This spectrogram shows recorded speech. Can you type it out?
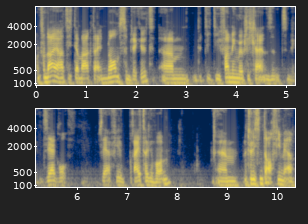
und von daher hat sich der Markt da enormst entwickelt. Ähm, die, die Funding-Möglichkeiten sind, sind sehr groß, sehr viel breiter geworden. Ähm, natürlich sind da auch viel mehr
